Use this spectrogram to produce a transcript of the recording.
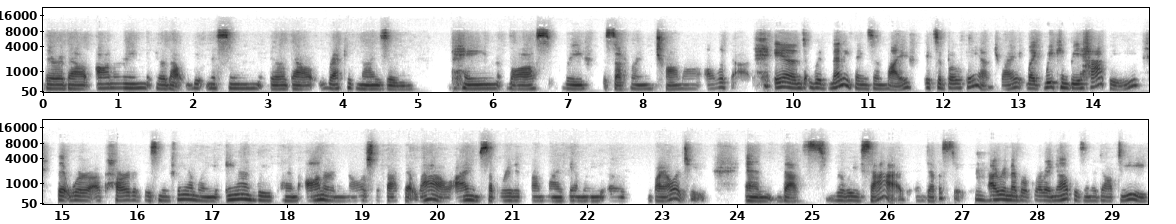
They're about honoring, they're about witnessing, they're about recognizing pain, loss, grief, suffering, trauma, all of that. And with many things in life, it's a both and, right? Like we can be happy that we're a part of this new family and we can honor and acknowledge the fact that, wow, I am separated from my family of biology. And that's really sad and devastating. Mm-hmm. I remember growing up as an adoptee,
